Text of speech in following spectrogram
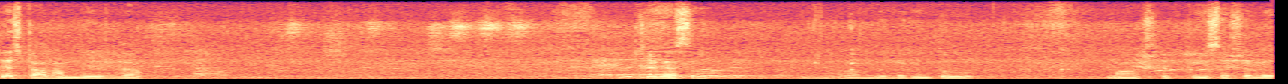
টেস্ট আলহামদুলিল্লাহ। ঠিক আছে। আলহামদুলিল্লাহ, কিন্তু মাংসের পিস আসলে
